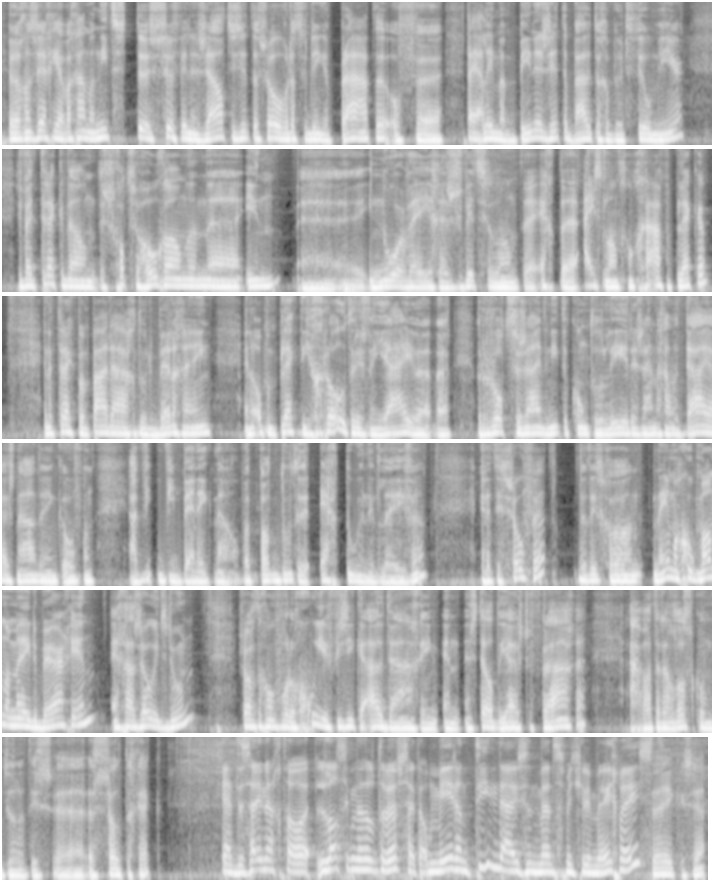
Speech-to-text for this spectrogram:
En we gaan zeggen, ja, we gaan dan niet te suf in een zaaltje zitten of zo over dat soort dingen praten. Of uh, nou ja, alleen maar binnen zitten. Buiten gebeurt veel meer. Dus wij trekken dan de Schotse hooglanden uh, in. Uh, in Noorwegen, Zwitserland, echt IJsland. Gewoon gave plekken. En dan trekken we een paar dagen door de bergen heen. En op een plek die groter is dan jij. Waar, waar rotsen zijn, die niet te controleren zijn. Dan gaan we daar juist nadenken over van... Ja, wie, wie ben ik nou? Wat, wat doet er echt toe in het leven? En het is zo vet. Dat is gewoon, neem een groep mannen mee de berg in en ga zoiets doen. Zorg er gewoon voor een goede fysieke uitdaging en, en stel de juiste vragen. Ah, wat er dan loskomt, dat, is, dat is zo te gek. Ja, er zijn echt al, las ik net op de website, al meer dan 10.000 mensen met jullie mee geweest. Zeker, ja.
